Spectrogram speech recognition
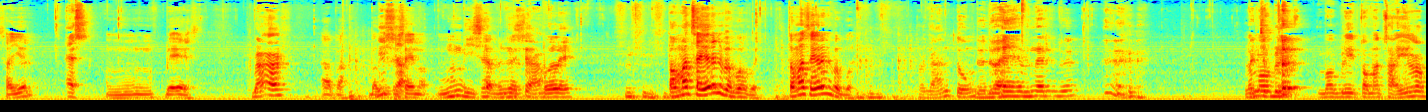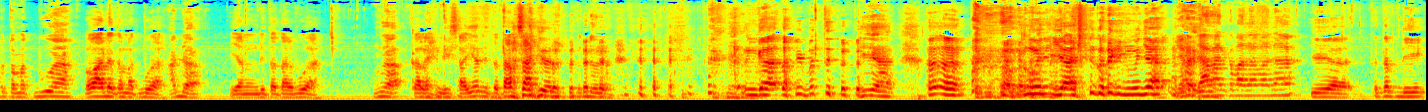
Sayur? S. Hmm, BS. Baas. Apa? Bagus Bisa. Seno. Hmm, bisa bener. Bisa. Boleh. Tomat sayuran apa buah, Boy? Tomat sayuran apa buah? Tergantung. Dua-duanya bener itu. Lu mau beli mau beli tomat sayur apa tomat buah? Oh, ada tomat buah. Ada. Yang di total buah. Enggak. Kalau yang di sayur di total sayur. Betul. Enggak, tapi betul. iya. Nguny- Iya aja gue lagi ngunyah. Ya, jangan ke mana-mana. Iya, tetap di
